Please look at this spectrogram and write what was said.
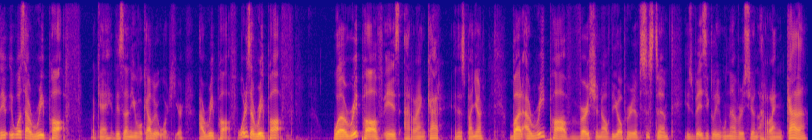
it was a ripoff. Okay, this is a new vocabulary word here. A ripoff. What is a ripoff? Well, ripoff is arrancar in español. But a ripoff version of the operative system is basically una versión arrancada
